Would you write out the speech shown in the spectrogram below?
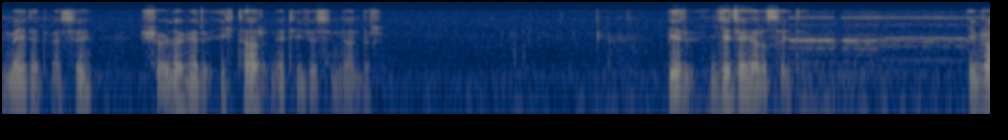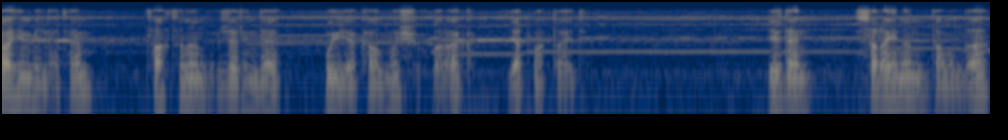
meyletmesi şöyle bir ihtar neticesindendir. Bir gece yarısıydı. İbrahim bin Ethem tahtının üzerinde uyuyakalmış olarak yatmaktaydı. Birden sarayının damında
